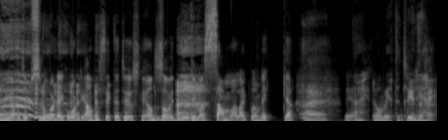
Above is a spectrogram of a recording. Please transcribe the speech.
men jag vill typ slå dig hårt i ansiktet just nu. Jag har inte sovit nio timmar sammanlagt på en vecka. Nej, Nej, de vet inte det är hur det är. okej.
